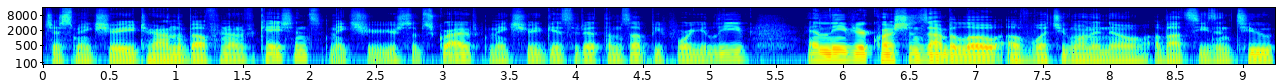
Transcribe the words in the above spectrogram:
just make sure you turn on the bell for notifications. Make sure you're subscribed. Make sure you give it a thumbs up before you leave and leave your questions down below of what you want to know about season two.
